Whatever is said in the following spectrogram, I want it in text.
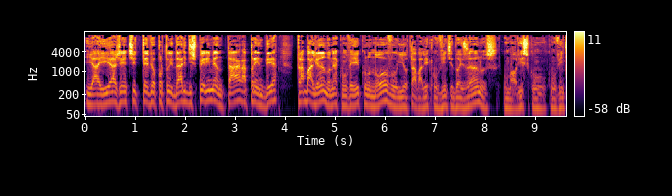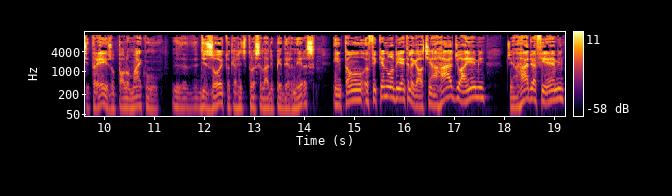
E aí a gente teve a oportunidade de experimentar, aprender, trabalhando né, com um veículo novo, e eu estava ali com 22 anos, o Maurício com, com 23, o Paulo Mai com 18, que a gente trouxe lá de Pederneiras. Então eu fiquei num ambiente legal. Tinha rádio AM, tinha rádio FM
